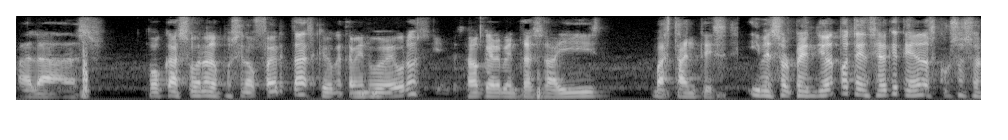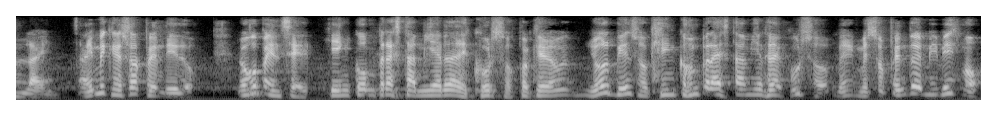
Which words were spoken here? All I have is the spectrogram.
a las pocas horas, lo puse en ofertas, creo que también 9 euros, y empezaron a quedar ventas ahí bastantes. Y me sorprendió el potencial que tenían los cursos online. Ahí me quedé sorprendido. Luego pensé, ¿quién compra esta mierda de curso? Porque yo pienso, ¿quién compra esta mierda de curso? Me, sorprendo de mí mismo,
